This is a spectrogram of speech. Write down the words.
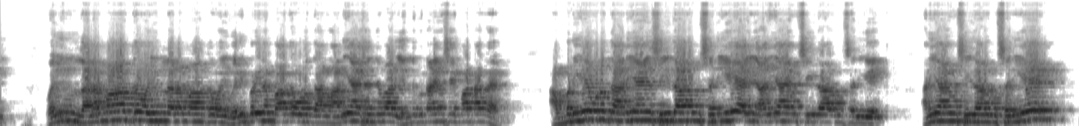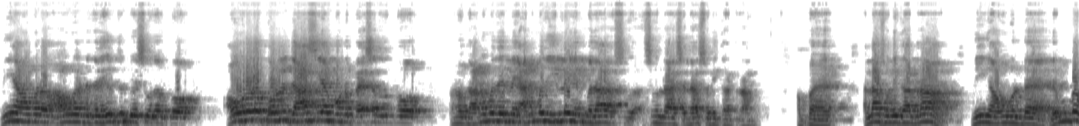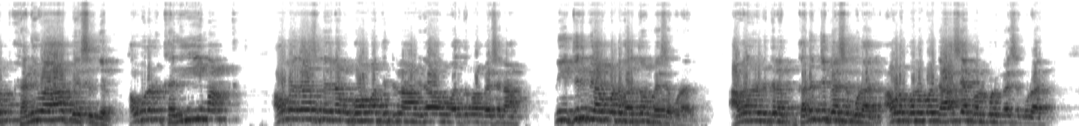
வயல் நலமாக்க வயல் நலமாக்க வயல் வெளிப்படையில பார்க்க உனக்கு அவங்க அநியாயம் செஞ்ச எந்த பின்னாயும் செய்ய மாட்டாங்க. அப்படியே உனக்கு அநியாயம் செய்தாலும் சரியே அநியாயம் செய்தாலும் சரியே. அநியாயம் செய்தாலும் சரியே. நீ அவங்களோட அவங்கள்ட்ட எதிர்த்து பேசுவதற்கோ அவங்களோட குரல் ஜாஸ்தியா போட்டு பேசுறதுக்கோ நமக்கு அனுமதி இல்லை அனுமதி இல்லை என்பதா சு- சூல்லா செல்லா சொல்லி காட்டுறாங்க அப்ப எல்லாம் சொல்லி காட்டுறான் நீங்க அவங்கள்ட்ட ரொம்ப கனிவாக பேசுங்கள். அவங்களுடன் கரீமா. அவங்க ஏதாவது சொன்னது நம்ம கோபமா திட்டலாம் ஏதாவது வருத்தமா பேசலாம். நீ திருப்பி அவங்கள்ட்ட வருத்தமா பேசக்கூடாது. அவங்களிடத்துல கடிஞ்சு பேசக்கூடாது. அவனை கொண்டு போய் ஜாஸ்தியா பொருள் கூட பேசக்கூடாது.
